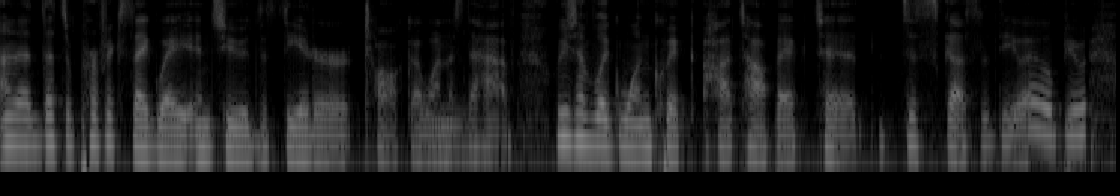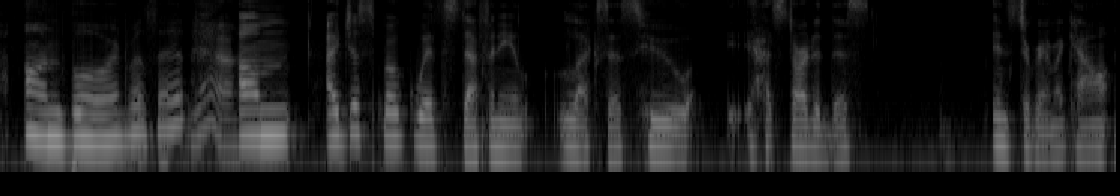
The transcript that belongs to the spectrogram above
And uh, that's a perfect segue into the theater talk I want us to Mm. have. We just have like one quick hot topic to discuss with you. I hope you're on board with it. Yeah. Um, I just spoke with Stephanie Lexus, who has started this Instagram account,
